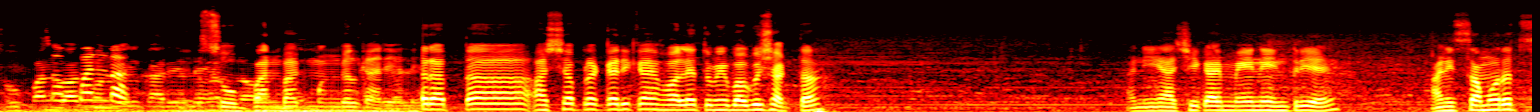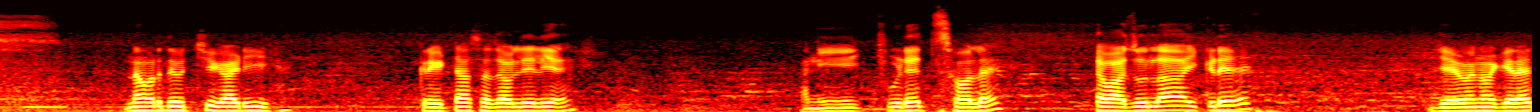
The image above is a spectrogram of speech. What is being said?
सोपानबाग सोपानबाग. मंगल कार्यालय. तर आता अशा प्रकारे काय हॉल आहे तुम्ही बघू शकता. आणि अशी काय मेन एंट्री आहे. आणि समोरच नवरदेवची गाडी क्रेटा सजवलेली आहे. आणि पुढेच हॉल आहे. त्या बाजूला इकडे जेवण वगैरे आहेत.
